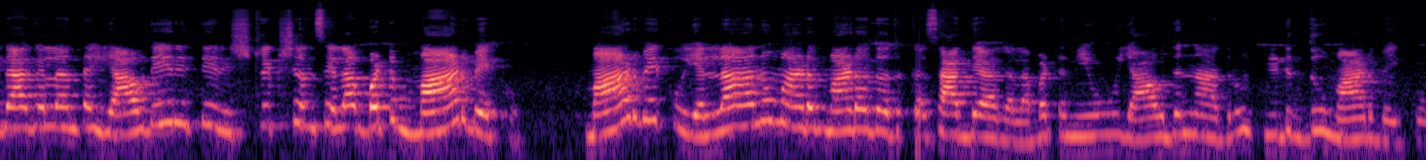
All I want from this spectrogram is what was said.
ಇದಾಗಲ್ಲ ಅಂತ ಯಾವುದೇ ರೀತಿ ರಿಸ್ಟ್ರಿಕ್ಷನ್ಸ್ ಇಲ್ಲ ಬಟ್ ಮಾಡಬೇಕು. ಮಾಡಬೇಕು, ಎಲ್ಲಾನು ಮಾಡ, ಮಾಡೋದು ಅದಕ್ಕೆ ಸಾಧ್ಯ ಆಗಲ್ಲ. ಬಟ್ ನೀವು ಯಾವ್ದನ್ನಾದ್ರೂ ಹಿಡಿದು ಮಾಡಬೇಕು.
